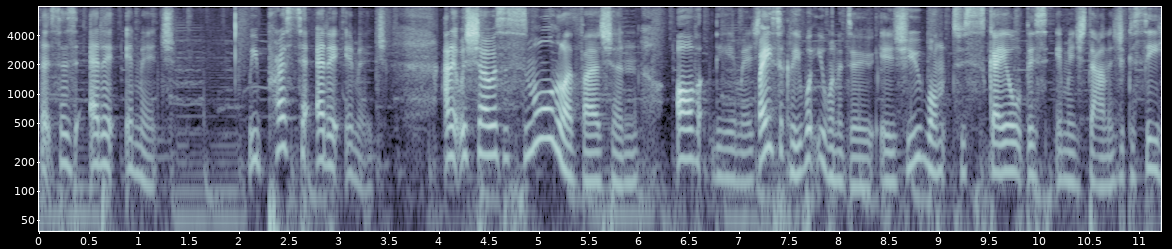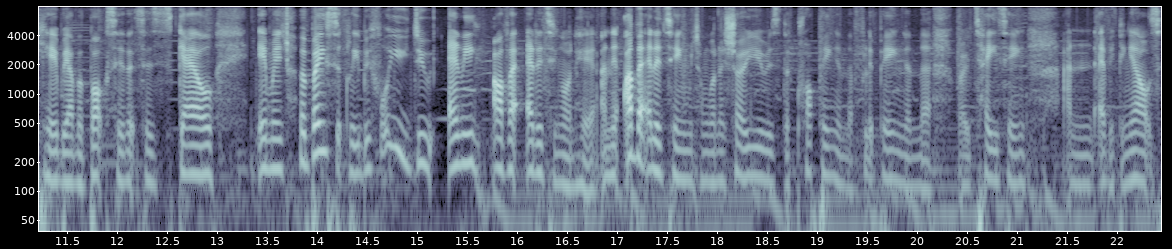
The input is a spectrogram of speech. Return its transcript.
that says edit image we press to edit image. And it will show us a smaller version of the image. Basically what you want to do is you want to scale this image down. As you can see here we have a box here that says scale image but basically before you do any other editing on here and the other editing which I'm going to show you is the cropping and the flipping and the rotating and everything else.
